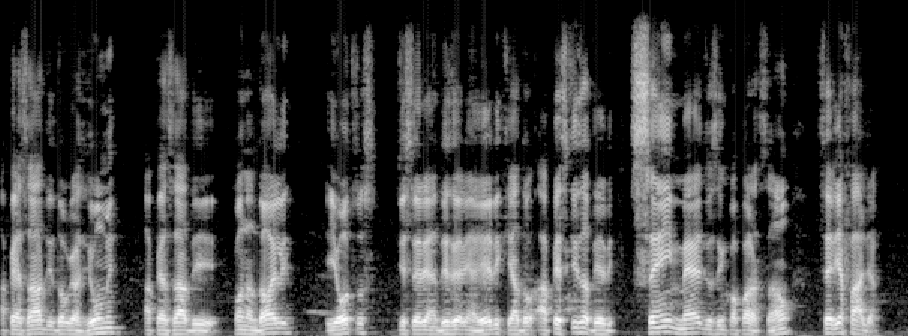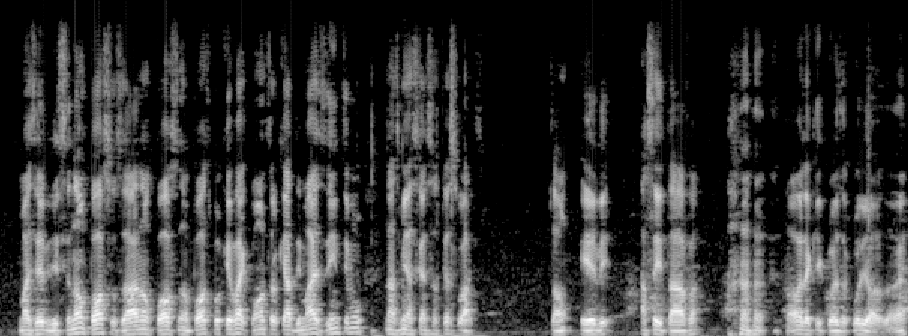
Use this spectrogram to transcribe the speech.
Apesar de Douglas Hume, apesar de Conan Doyle e outros dizerem, dizerem a ele que a, do, a pesquisa dele sem médios em incorporação seria falha. Mas ele disse: não posso usar, não posso, não posso, porque vai contra o que há de mais íntimo nas minhas crenças pessoais. Então ele aceitava Olha que coisa curiosa, né?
